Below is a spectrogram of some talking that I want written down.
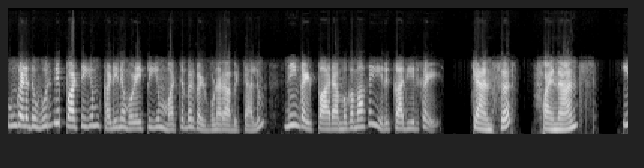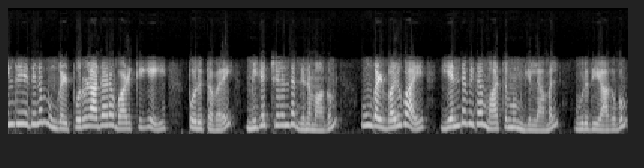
உங்களது உறுதிப்பாட்டையும் கடின உழைப்பையும் மற்றவர்கள் உணராவிட்டாலும் நீங்கள் பாராமுகமாக இருக்காதீர்கள். கேன்சர் ஃபைனான்ஸ் இன்றைய தினம் உங்கள் பொருளாதார வாழ்க்கையை பொறுத்தவரை மிகச்சிறந்த தினமாகும். உங்கள் வருவாய் எந்தவித மாற்றமும் இல்லாமல் உறுதியாகவும்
